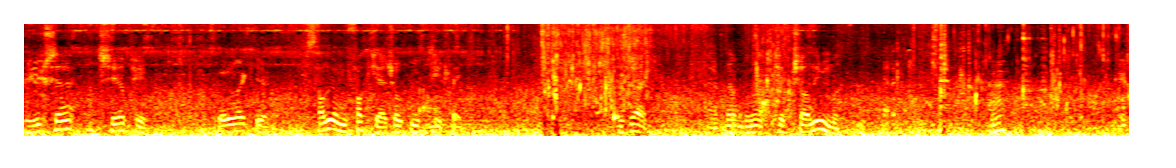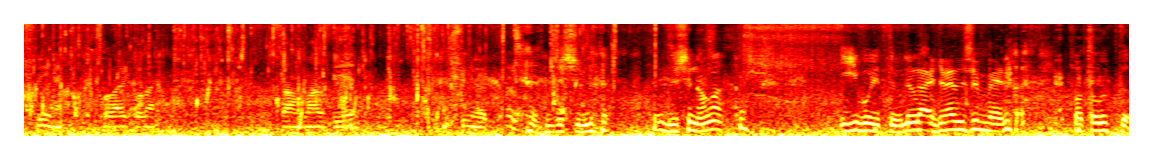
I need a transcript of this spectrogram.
Büyükse şey yapayım. Dur bakayım. Salıyorum ufak ya çok büyük değil. Güzel. Erdem bunu kepçe alayım mı? Üstü yine. Kolay kolay. Sanmaz diye düşünüyorum. Düşün. Düşün ama iyi boyutlu biliyor musun? Belki düşünmeyelim. Fotoluktu.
